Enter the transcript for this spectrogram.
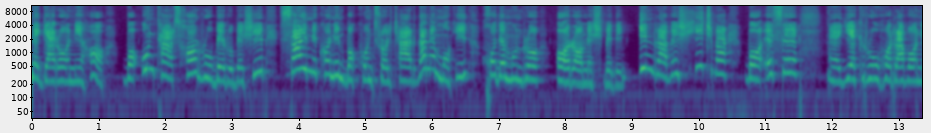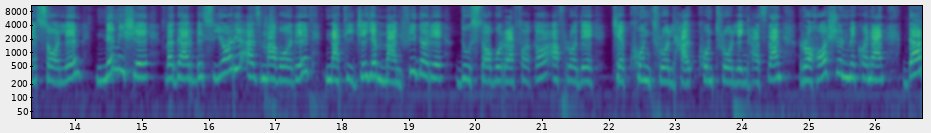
نگرانی ها با اون ترس ها روبرو بشیم سعی می‌کنیم با کنترل کردن محیط خودمون رو آرامش بدیم. این روش هیچ وقت باعث یک روح و روان سالم نمیشه و در بسیاری از موارد نتیجه منفی داره. دوستا و رفقا افراد که کنترل controlling هستن رهاشون می‌کنن. در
